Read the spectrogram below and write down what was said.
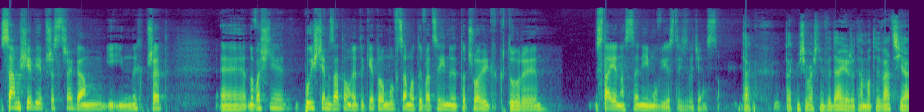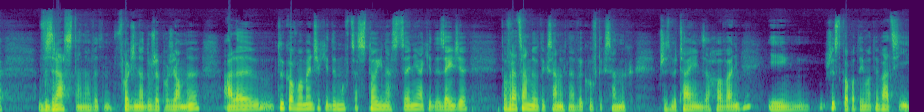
sam siebie przestrzegam i innych przed e, no właśnie pójściem za tą etykietą mówca motywacyjny to człowiek, który staje na scenie i mówi jesteś zwycięzcą. Tak, tak mi się właśnie wydaje, że ta motywacja wzrasta, nawet wchodzi na duże poziomy, ale tylko w momencie, kiedy mówca stoi na scenie, a kiedy zejdzie, to wracamy do tych samych nawyków, tych samych przyzwyczajeń, zachowań mhm. i wszystko po tej motywacji. I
